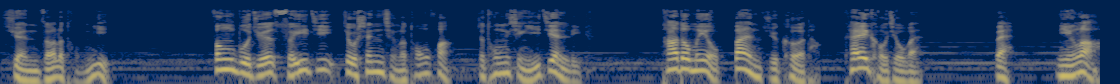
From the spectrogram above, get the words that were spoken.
选择了同意。风不觉随即就申请了通话，这通信一建立，他都没有半句客套，开口就问：“喂，你赢了？”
